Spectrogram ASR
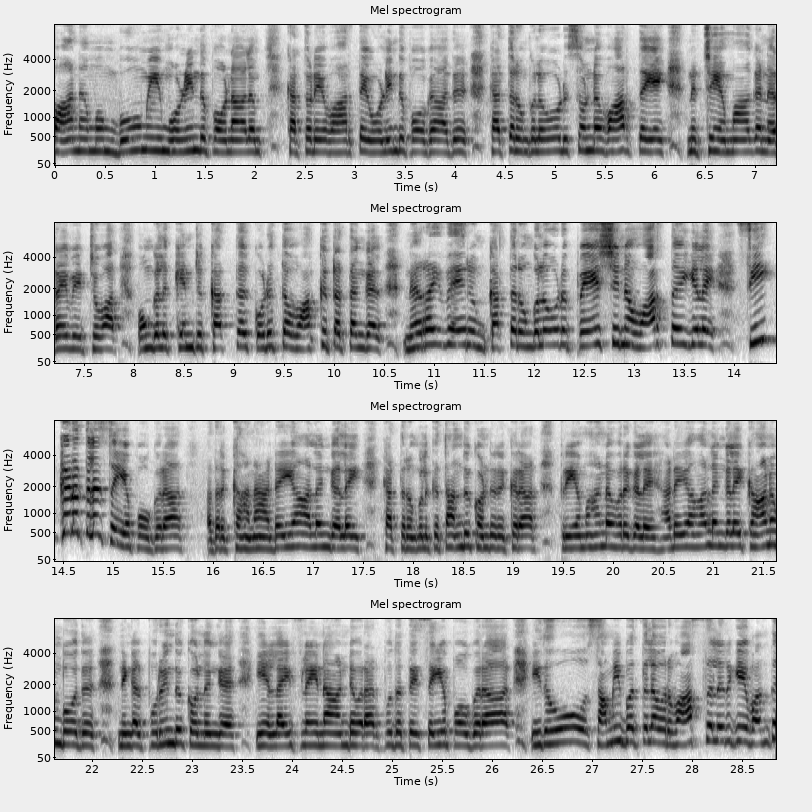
வானமும் பூமியும் ஒழிந்து போனாலும் கர்த்தருடைய வார்த்தை ஒழிந்து போகாது. கர்த்தர் உங்களோடு சொன்ன வார்த்தையை நிச்சயமாக நிறைவேற்றுவார். உங்களுக்கென்று கர்த்தர் கொடுத்த வாக்கு தத்தங்கள் நிறைவேறும். கர்த்தர் உங்களோடு பேசின வார்த்தைகளை சீக்கிரத்தில் செய்ய போகிறார். அதற்கான அடையாளங்களை கர்த்தர் உங்களுக்கு தந்து கொண்டிருக்கிறார். பிரியமானவர்களை அடையாளங்களை காணும்போது நீங்கள் புரிந்து கொள்ளுங்க. என் லைஃப்ல என்ன ஆண்டவர் அற்புதத்தை செய்ய போகிறார். இதோ சமீபத்தில் ஒரு வாசல் அருகே வந்து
